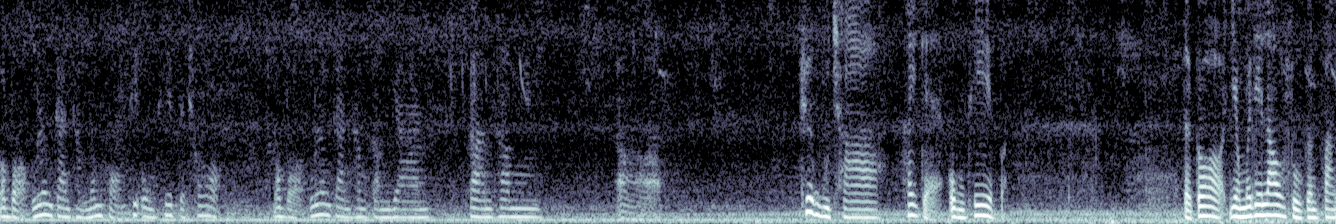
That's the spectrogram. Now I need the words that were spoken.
มาบอกเรื่องการทำน้ำหอมที่องค์เทพจะชอบ มาบอกเรื่องการทำกำยาน การทำเเครื่องบูชาให้แก่องค์เทพ แต่ก็ยังไม่ได้เล่าสู่กันฟัง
